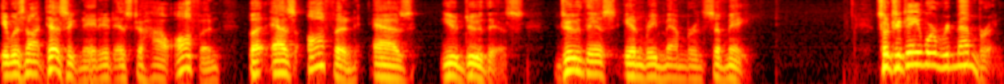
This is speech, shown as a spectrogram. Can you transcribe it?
It was not designated as to how often, but as often as you do this, do this in remembrance of me. So today we're remembering,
